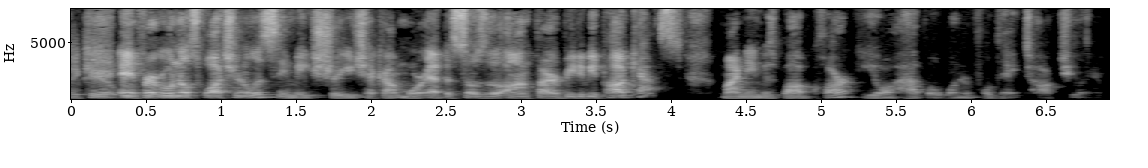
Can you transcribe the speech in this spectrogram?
Thank you. And for everyone else watching or listening, make sure you check out more episodes of the On Fire B2B podcast. My name is Bob Clark. You all have a wonderful day. Talk to you later.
